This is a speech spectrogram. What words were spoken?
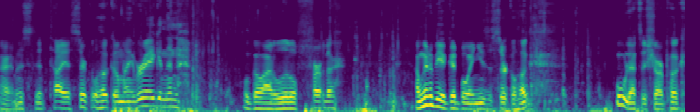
All right, I'm just gonna tie a circle hook on my rig and then we'll go out a little further. I'm gonna be a good boy and use a circle hook. Ooh, that's a sharp hook.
